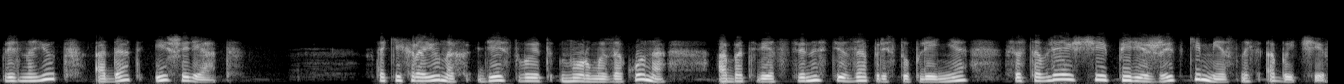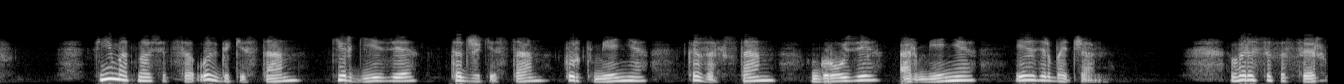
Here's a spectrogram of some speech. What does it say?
признают адат и шариат. В таких районах действуют нормы закона об ответственности за преступления, составляющие пережитки местных обычаев. К ним относятся Узбекистан, Киргизия, Таджикистан, Туркмения, Казахстан, Грузия, Армения и Азербайджан. В РСФСР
